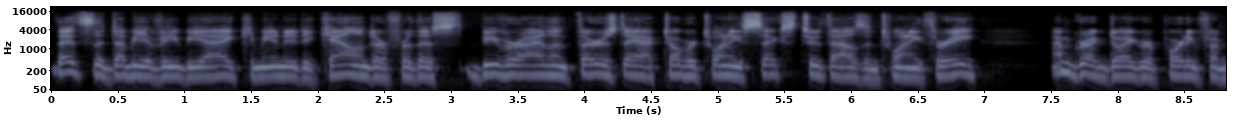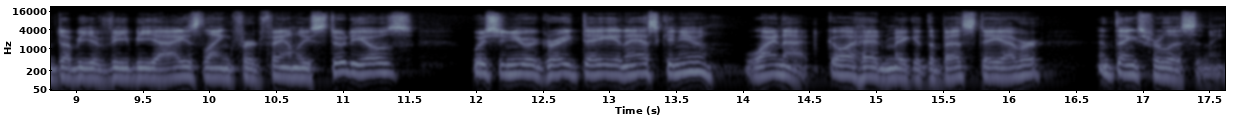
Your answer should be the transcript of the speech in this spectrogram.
That's the WVBI community calendar for this Beaver Island Thursday, October 26, 2023. I'm Greg Doig reporting from WVBI's Langford Family Studios, wishing you a great day and asking you, why not? Go ahead and make it the best day ever, and thanks for listening.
